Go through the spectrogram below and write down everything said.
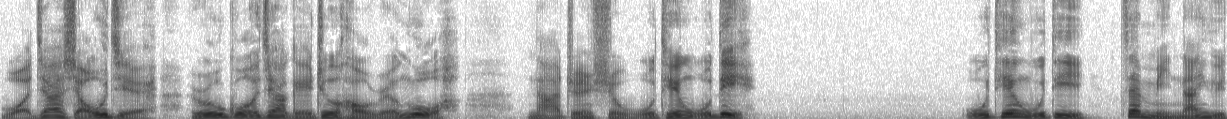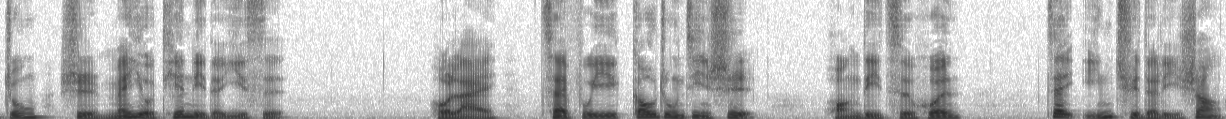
我家小姐如果嫁给这号人物，那真是无天无地。无天无地在闽南语中是没有天理的意思。”后来蔡福一高中进士。皇帝赐婚，在迎娶的礼上，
